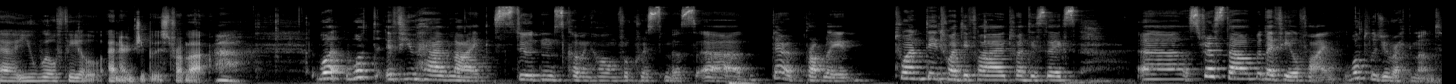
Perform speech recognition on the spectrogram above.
uh, you will feel energy boost from that. What what if you have like students coming home for Christmas? Uh, they're probably 20, 25, 26, uh, stressed out, but they feel fine. What would you recommend?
